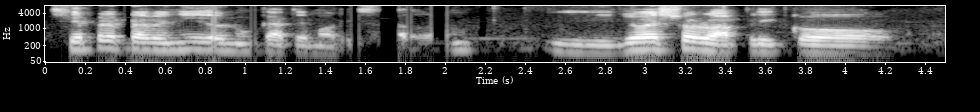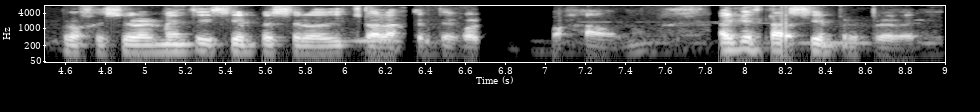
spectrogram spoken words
siempre prevenido, nunca atemorizado. ¿no? Y yo eso lo aplico profesionalmente y siempre se lo he dicho a la gente con la que he trabajado. ¿no? Hay que estar siempre prevenido.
